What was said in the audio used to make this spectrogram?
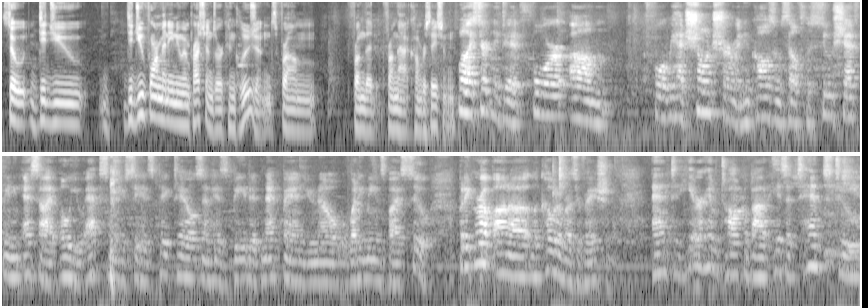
So, did you did you form any new impressions or conclusions from from the from that conversation? Well, I certainly did. For um, for we had Sean Sherman, who calls himself the Sioux Chef, meaning S-I-O-U-X. When you see his pigtails and his beaded neckband, you know what he means by Sioux. But he grew up on a Lakota reservation, and to hear him talk about his attempts to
